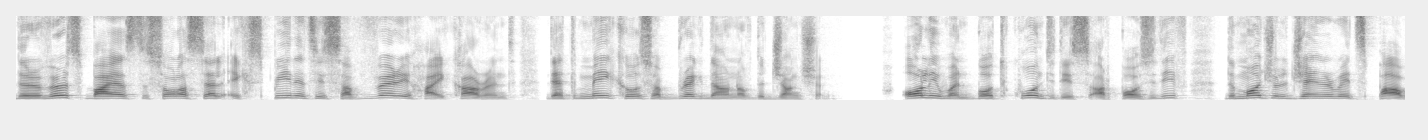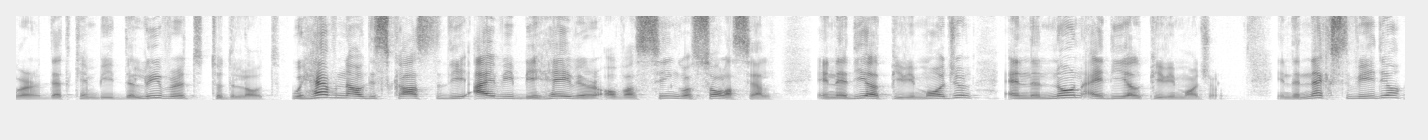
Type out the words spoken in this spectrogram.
the reverse biased the solar cell experiences a very high current that may cause a breakdown of the junction. Only when both quantities are positive, the module generates power that can be delivered to the load. We have now discussed the IV behavior of a single solar cell, an ideal PV module and a non-ideal PV module. In the next video,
